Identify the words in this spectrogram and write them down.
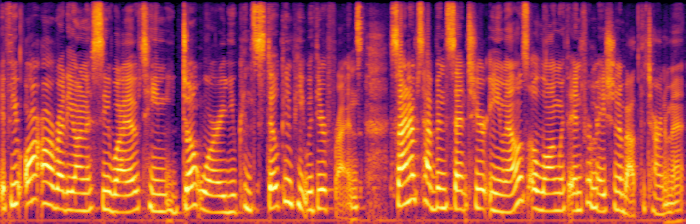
If you aren't already on a CYO team, don't worry, you can still compete with your friends. Signups have been sent to your emails along with information about the tournament.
